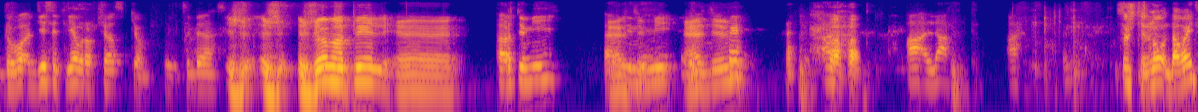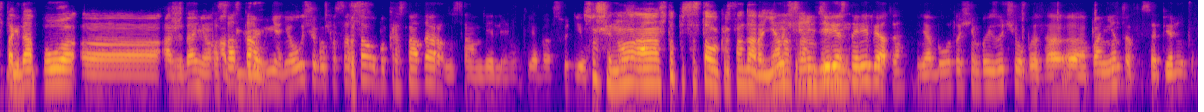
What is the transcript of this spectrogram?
2, 10 евро в час, Тем. тебя... Je m'appelle... Э... Артемий. Артемий. Артемий. А, Слушайте, ну давайте тогда по э, ожиданию по составу. Игры. Не, не лучше бы по составу по... бы Краснодара на самом деле, я бы обсудил. Слушай, ну а что по составу Краснодара? Я очень самом интересные деле... ребята. Я бы вот очень бы изучил бы а, оппонентов и соперников.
